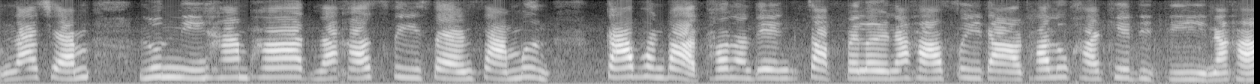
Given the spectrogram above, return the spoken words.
มหน้าแชมป์รุ่นนี้ห้ามพลาดนะคะ 4 3 9 0 0 0 บาทเท่านั้นเองจัดไปเลยนะคะ ฟรีดาวน์ถ้าลูกค้าเครดิตดีนะคะ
